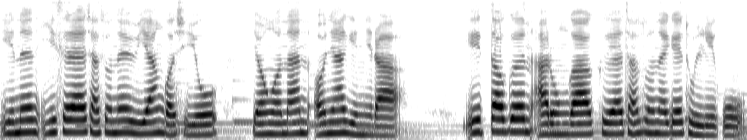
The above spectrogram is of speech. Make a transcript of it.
이는 이스라엘 자손을 위한 것이요 영원한 언약이니라. 이 떡은 아론과 그의 자손에게 돌리고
